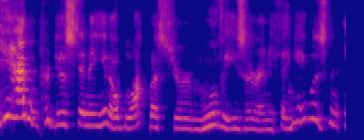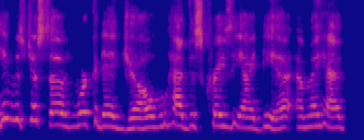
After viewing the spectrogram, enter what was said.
he hadn't produced any, you know, blockbuster movies or anything. He was he was just a workaday Joe who had this crazy idea, and they had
